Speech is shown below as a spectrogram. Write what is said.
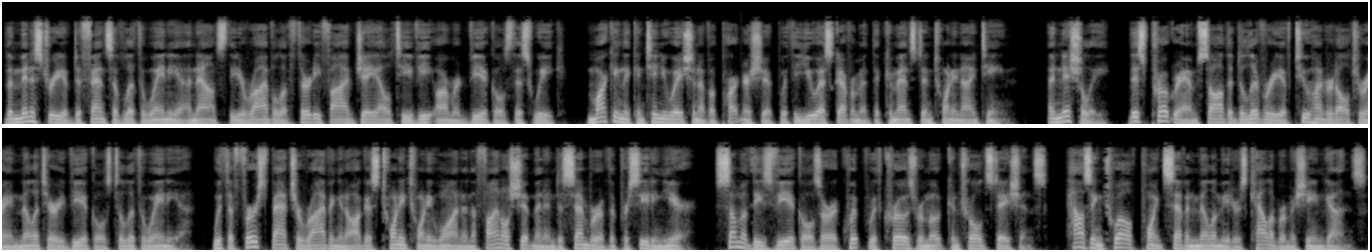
The Ministry of Defense of Lithuania announced the arrival of 35 JLTV armored vehicles this week, marking the continuation of a partnership with the U.S. government that commenced in 2019. Initially, this program saw the delivery of 200 all-terrain military vehicles to Lithuania, with the first batch arriving in August 2021 and the final shipment in December of the preceding year. Some of these vehicles are equipped with CROWS remote-controlled stations, housing 12.7mm caliber machine guns.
